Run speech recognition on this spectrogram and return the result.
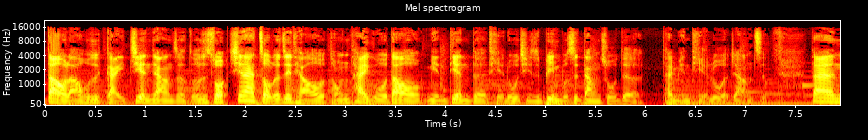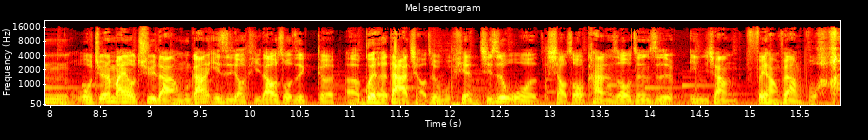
道啦，或是改建这样子，都是说现在走的这条从泰国到缅甸的铁路，其实并不是当初的泰缅铁路这样子。但我觉得蛮有趣的啊！我们刚刚一直有提到说这个呃桂河大桥这部片，其实我小时候看的时候，我真的是印象非常非常的不好。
